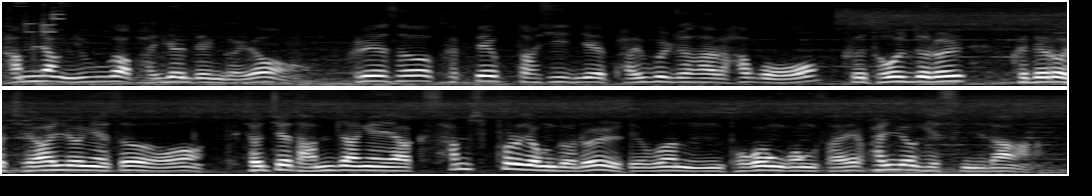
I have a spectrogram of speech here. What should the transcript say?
담장 유구가 발견된 거예요. 그래서 그때부터 다시 이제 발굴 조사를 하고 그 돌들을 그대로 재활용해서 전체 담장의 약 30% 정도를 이번 보건공사에 활용했습니다.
